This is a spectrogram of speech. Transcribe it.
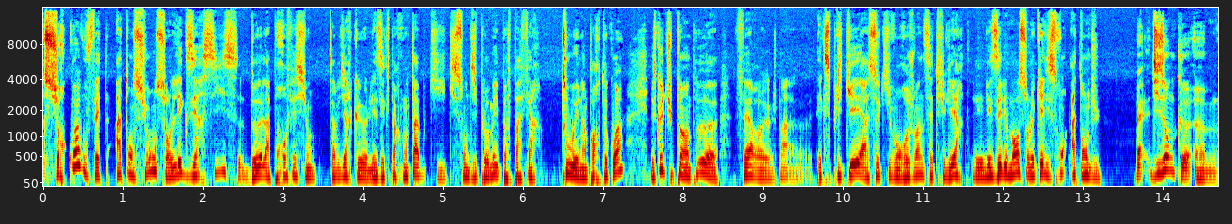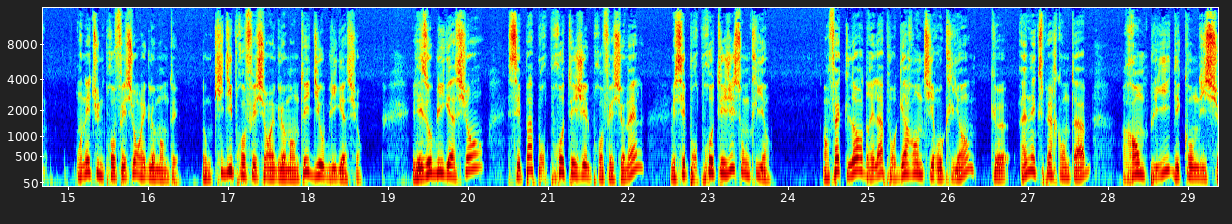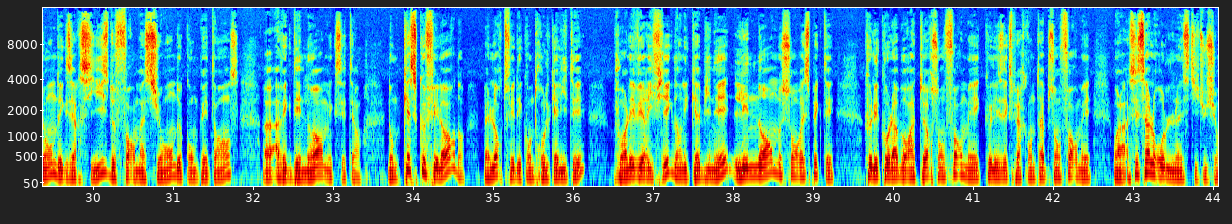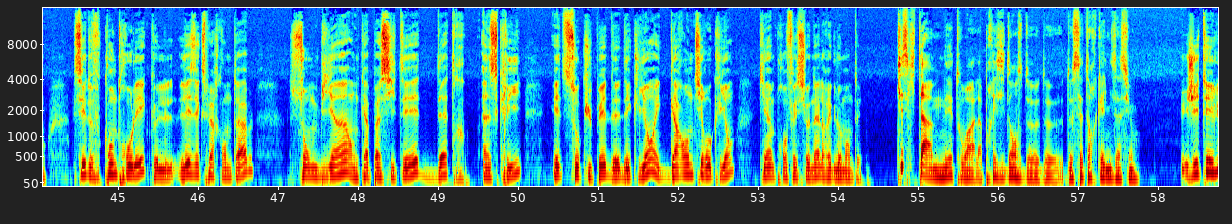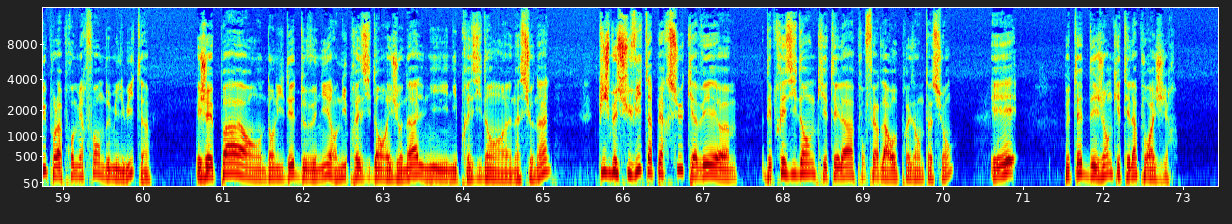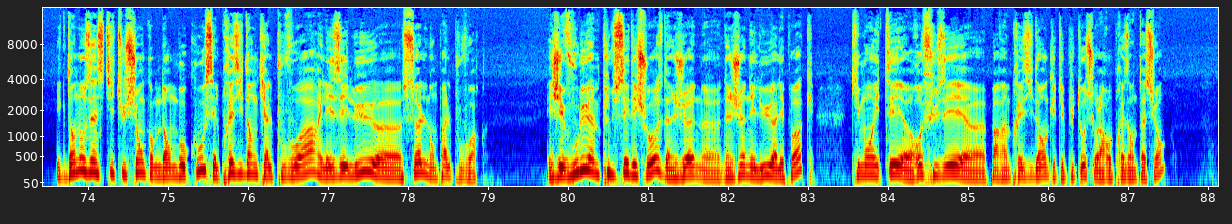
Sur quoi vous faites attention sur l'exercice de la profession? Ça veut dire que les experts comptables qui, sont diplômés, ils peuvent pas faire tout et n'importe quoi. Est-ce que tu peux un peu faire, je sais pas, expliquer à ceux qui vont rejoindre cette filière les, éléments sur lesquels ils seront attendus? Ben, Disons que on est une profession réglementée. Donc, qui dit profession réglementée dit obligation. Les obligations, c'est pas pour protéger le professionnel, mais c'est pour protéger son client. En fait, l'ordre est là pour garantir au client qu'un expert comptable remplit des conditions d'exercice, de formation, de compétences, euh, avec des normes, etc. Donc qu'est-ce que fait l'ordre? Ben, L'ordre fait des contrôles qualité pour aller vérifier que dans les cabinets, les normes sont respectées, que les collaborateurs sont formés, que les experts comptables sont formés. Voilà, c'est ça le rôle de l'institution. C'est de contrôler que les experts comptables sont bien en capacité d'être inscrits et de s'occuper des, clients et garantir aux clients qu'il y a un professionnel réglementé. Qu'est-ce qui t'a amené, toi, à la présidence de, cette organisation? J'ai été élu pour la première fois en 2008 et j'avais pas dans l'idée de devenir ni président régional ni, ni, président euh, national. Puis je me suis vite aperçu qu'il y avait euh, des présidents qui étaient là pour faire de la représentation et peut-être des gens qui étaient là pour agir et que dans nos institutions, comme dans beaucoup, c'est le président qui a le pouvoir et les élus euh, seuls n'ont pas le pouvoir. Et j'ai voulu impulser des choses d'un jeune, euh, jeune élu à l'époque qui m'ont été refusées par un président qui était plutôt sur la représentation.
